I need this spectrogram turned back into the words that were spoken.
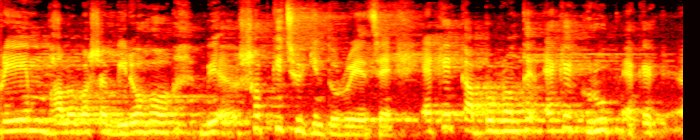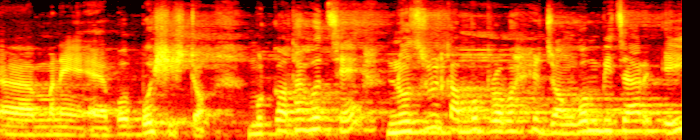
প্রেম ভালোবাসা বিরহ সব কিছুই কিন্তু রয়েছে। এক এক কাব্যগ্রন্থের এক এক রূপ এক এক মানে বৈশিষ্ট্য। মোট কথা হচ্ছে নজরুল কাব্য প্রবাহের জঙ্গম বিচার এই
